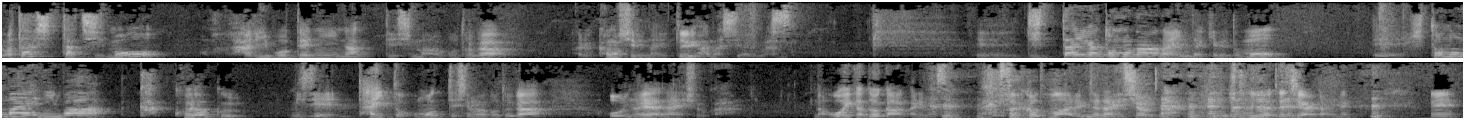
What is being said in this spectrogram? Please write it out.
私たちもハリボテになってしまうことがあるかもしれないという話であります、えー実体が伴わないんだけれども、えー人の前にはかっこよく見せたいと思ってしまうことが多いのではないでしょうか、まあ、多いかどうかは分かりません。そういうこともあるんじゃないでしょうか。人によって違うからね。ね、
